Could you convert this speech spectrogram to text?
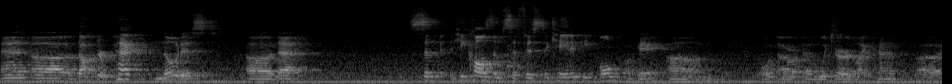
And uh, Dr. Peck noticed uh, that he calls them sophisticated people, okay, um, or, or, which are like kind of uh,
